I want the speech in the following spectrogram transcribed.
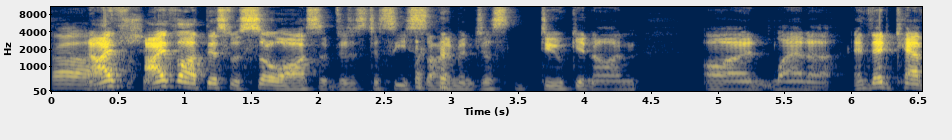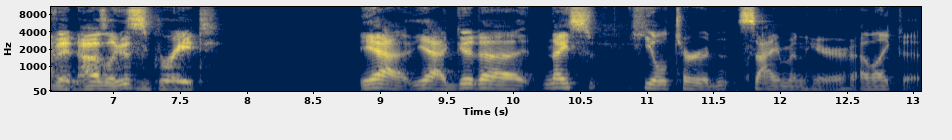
Oh, And I shit. I thought this was so awesome just to see Simon just duking on on Lana, and then Kevin. I was like, this is great. yeah, yeah, good, uh, nice heel turn, Simon here. I liked it.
